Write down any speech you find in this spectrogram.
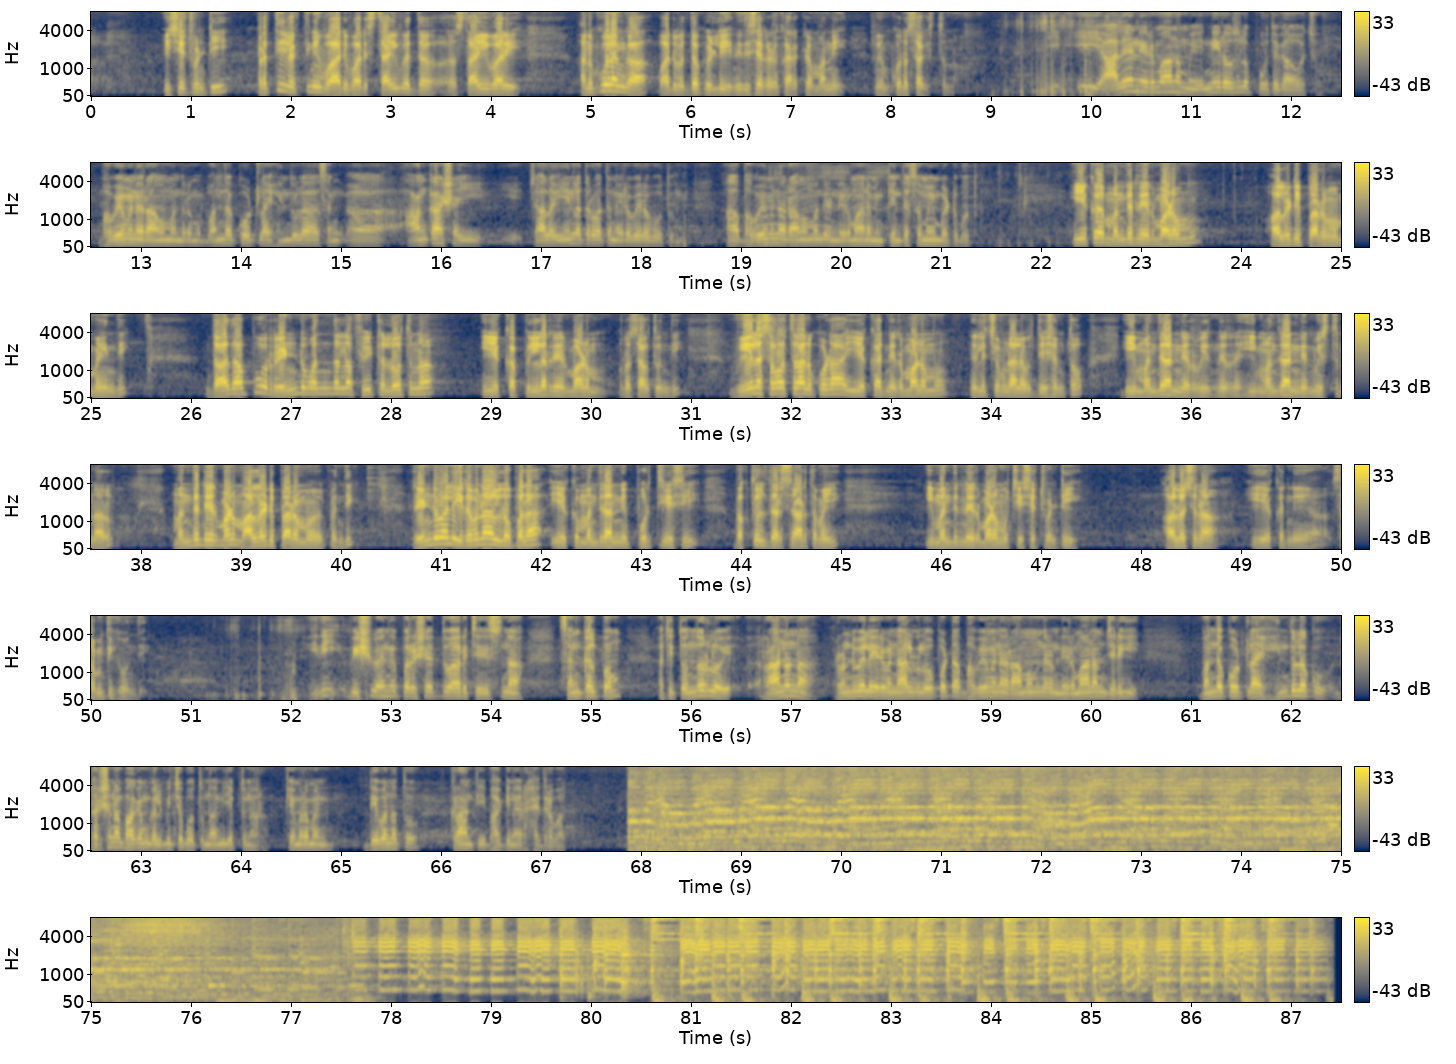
ఇచ్చేటువంటి ప్రతి వ్యక్తిని వారి వారి స్థాయి వద్ద స్థాయి వారి అనుకూలంగా వారి వద్దకు వెళ్ళి నిధి సేకరణ కార్యక్రమాన్ని మేము కొనసాగిస్తున్నాం. ఈ ఆలయ నిర్మాణం ఎన్ని రోజులు పూర్తి కావచ్చు? భవ్యమైన రామ మందిరం వంద కోట్ల హిందువుల సం ఆకాంక్ష ఈ చాలా ఏళ్ళ తర్వాత నెరవేరబోతుంది. ఆ భవ్యమైన రామ మందిర నిర్మాణం ఇంకెంత సమయం పట్టబోతుంది? ఈ యొక్క మందిర నిర్మాణము ఆల్రెడీ ప్రారంభమైంది. దాదాపు రెండు వందల ఫీట్ల లోతున ఈ యొక్క పిల్లర్ నిర్మాణం కొనసాగుతుంది. వేల సంవత్సరాలు కూడా ఈ యొక్క నిర్మాణము నిలిచి ఉండాలనే ఉద్దేశంతో ఈ మందిరాన్ని నిర్వి ఈ మందిరాన్ని నిర్మిస్తున్నారు. మందిర నిర్మాణం ఆల్రెడీ ప్రారంభమైపోయింది. రెండు వేల ఇరవై నాలుగు లోపల ఈ యొక్క మందిరాన్ని పూర్తి చేసి భక్తుల దర్శనార్థమై ఈ మందిర నిర్మాణము చేసేటువంటి ఆలోచన ఈ యొక్క సమితికి ఉంది. ఇది విశ్వ హిందూ పరిషత్ వారు చేసిన సంకల్పం. అతి తొందరలో రానున్న రెండు వేల ఇరవై నాలుగు లోపట భవ్యమైన రామమందిరం నిర్మాణం జరిగి వంద కోట్ల హిందులకు దర్శన భాగం కల్పించబోతుందని చెప్తున్నారు. కెమెరామెన్ దేవనతో క్రాంతి భాగ్యనగర్ హైదరాబాద్. రామ రామ రామ రామ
